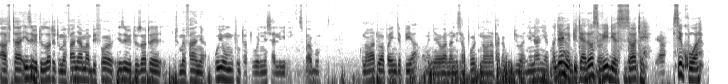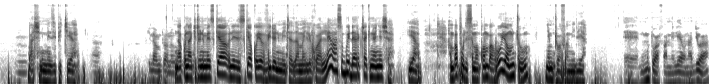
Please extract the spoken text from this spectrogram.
after hizi vitu zote tumefanya ama before hizi vitu zote tumefanya, huyu mtu utatuonyesha lini? Kwa sababu kuna watu hapa nje pia wenye wananisupport na wanataka kujua ni nani ya Unajua nimepitia those zote. videos zote. Yeah, Sikuwa mm, but nimezipitia. yeah. kila mtu ana na kuna kitu nimesikia nilisikia kwa hiyo video nimeitazama ilikuwa leo asubuhi director akinionyesha yeah ambapo ulisema kwamba huyo mtu ni mtu wa familia eh, ni mtu wa familia unajua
